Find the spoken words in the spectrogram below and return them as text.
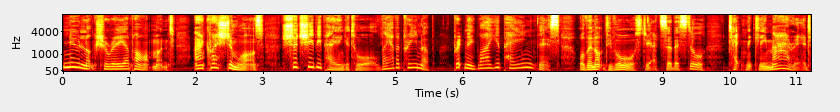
new luxury apartment. Our question was, should she be paying it all? They have a prenup. Britney, why are you paying this? Well, they're not divorced yet, so they're still technically married.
